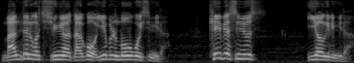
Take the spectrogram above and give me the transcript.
만드는 것이 중요하다고 입을 모으고 있습니다. KBS 뉴스 이영일입니다.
